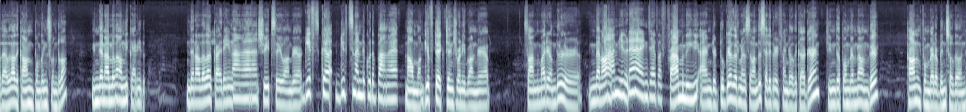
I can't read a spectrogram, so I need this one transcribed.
அதாவது அது காணும் பொங்கல்னு சொல்கிறோம் இந்த நாளில் தான் வந்து கறி இந்த நாளில் தான் கறி ஸ்வீட் செய்வாங்க. கிஃப்ட்ஸ்க்கு கிஃப்ட்ஸ் வந்து கொடுப்பாங்க. ஆமாம் gift எக்ஸ்சேஞ்ச் பண்ணிப்பாங்க. ஸோ அந்த மாதிரி வந்து இந்த நாள் ஃபேமிலியோட என்ஜாய் ஃபேமிலி அண்ட் டுகெதர்னஸை வந்து செலிப்ரேட் பண்ணுறதுக்காக இந்த பொங்கல் தான் வந்து காணும் பொங்கல் அப்படின்னு சொல்லுவாங்க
